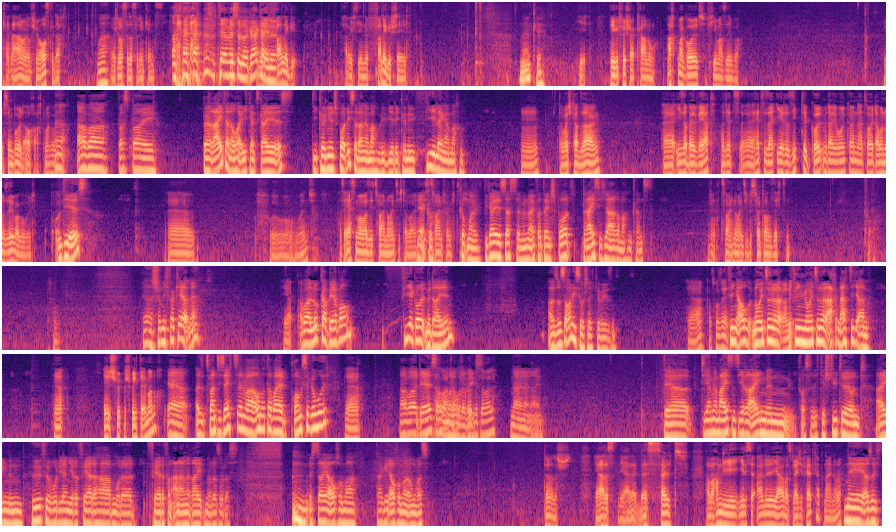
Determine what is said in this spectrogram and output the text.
Keine Ahnung, habe ich mir ausgedacht. Wow. Aber ich wusste, dass du den kennst. Der hat bestimmt noch gar Eine keine. Falle habe ich dir eine Falle gestellt. Na, okay. Birgit Fischer, Kanu. Achtmal Gold, viermal Silber. Usain Bolt auch achtmal Gold. Ja, aber was bei, bei Reitern auch eigentlich ganz geil ist, die können ihren Sport nicht so lange machen wie wir, die können ihn viel länger machen. Mhm. Da wollte ich gerade sagen, äh, Isabel Wert hat jetzt, äh, hätte sein, ihre siebte Goldmedaille holen können, hat heute aber nur Silber geholt. Und die ist? Äh, oh, Moment. Das erste Mal war sie 92 dabei. Ja, guck, 52. Guck mal, wie geil ist das denn, wenn du einfach deinen Sport 30 Jahre machen kannst? Ja, 92 bis 2016. Boah. Okay. Ja, das ist schon nicht verkehrt, ne? Ja. Aber Luca Bärbaum vier Goldmedaillen. Also ist auch nicht so schlecht gewesen. Ja, kannst mal sehen. Fing auch War 1900, nicht- fing 1988 an. Ja. Äh, Springt der immer noch? Ja, ja. Also 2016 war er auch noch dabei, hat Bronze geholt. Ja. Aber der ist auch Aber hat immer er noch unterwegs. mittlerweile? Nein, nein, nein. Der, die haben ja meistens ihre eigenen, was weiß ich, Gestüte und eigenen Höfe, wo die dann ihre Pferde haben oder Pferde von anderen reiten oder so. Das ist da ja auch immer, da geht auch immer irgendwas. Ja, das, ja, das, ja, das ist halt. Aber haben die jedes Jahr alle Jahre das gleiche Pferd gehabt? Nein, oder? Nee, also ich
